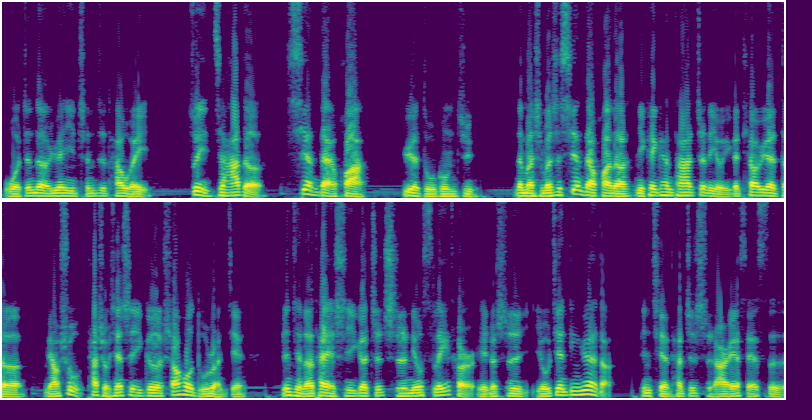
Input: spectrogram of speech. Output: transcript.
我真的愿意称之它为最佳的现代化阅读工具。那么什么是现代化呢？你可以看它这里有一个跳跃的描述，它首先是一个稍后读软件，并且呢，它也是一个支持 Newsletter，也就是邮件订阅的，并且它支持 RSS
